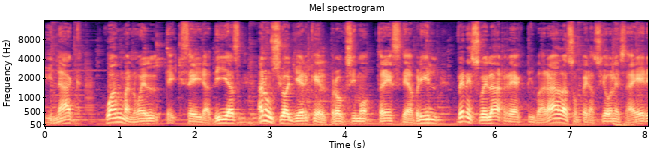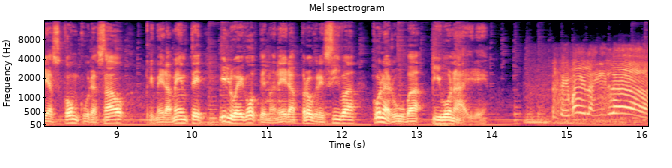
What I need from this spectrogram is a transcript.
INAC, Juan Manuel Teixeira Díaz, anunció ayer que el próximo 3 de abril Venezuela reactivará las operaciones aéreas con Curazao primeramente y luego de manera progresiva con Aruba y Bonaire. El tema de las islas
